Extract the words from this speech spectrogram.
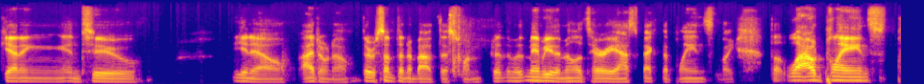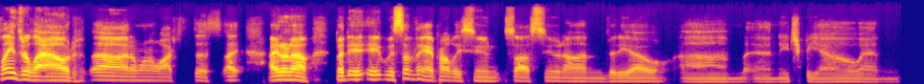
getting into you know, I don't know. There was something about this one. Maybe the military aspect, the planes, like the loud planes. Planes are loud. Oh, I don't want to watch this. I I don't know, but it, it was something I probably soon saw soon on video um, and HBO and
